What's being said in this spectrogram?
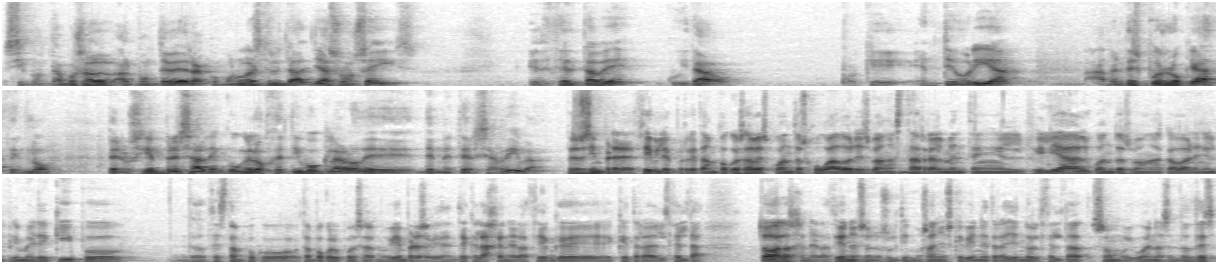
Si contamos al, al Pontevedra como nuestro y tal, ya son seis. El Celta B, cuidado. Porque en teoría, a ver después lo que hacen, ¿no? pero siempre salen con el objetivo claro de, de, meterse arriba. Pero es impredecible, porque tampoco sabes cuántos jugadores van a estar realmente en el filial, cuántos van a acabar en el primer equipo. Entonces tampoco, tampoco lo puedes saber muy bien, pero es evidente que la generación que, que trae el Celta, todas las generaciones en los últimos años que viene trayendo el Celta son muy buenas. Entonces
